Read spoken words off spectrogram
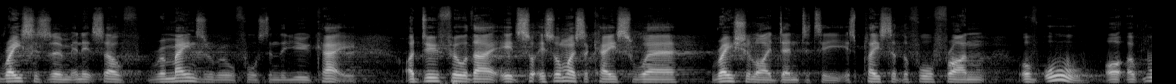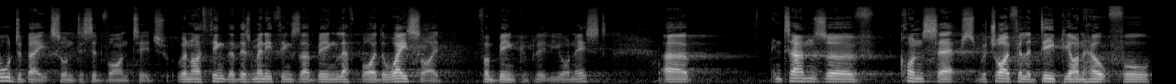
racism in itself remains a real force in the UK, I do feel that it's, it's almost a case where racial identity is placed at the forefront of all, of all debates on disadvantage, when I think that there's many things that are being left by the wayside, if I'm being completely honest. Uh, in terms of concepts which I feel are deeply unhelpful,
